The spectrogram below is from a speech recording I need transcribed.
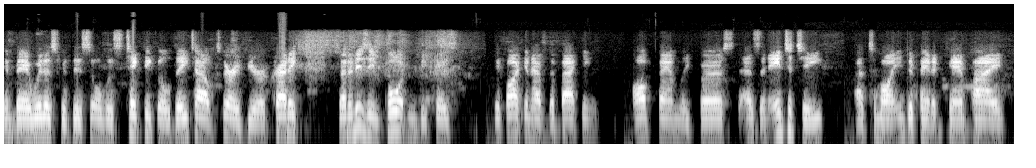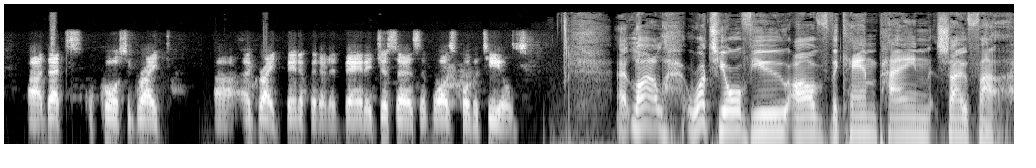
can bear with us with this all this technical detail. It's very bureaucratic, but it is important because if I can have the backing of Family First as an entity uh, to my independent campaign, uh, that's of course a great uh, a great benefit and advantage, just as it was for the Teals. Uh, Lyle, what's your view of the campaign so far,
